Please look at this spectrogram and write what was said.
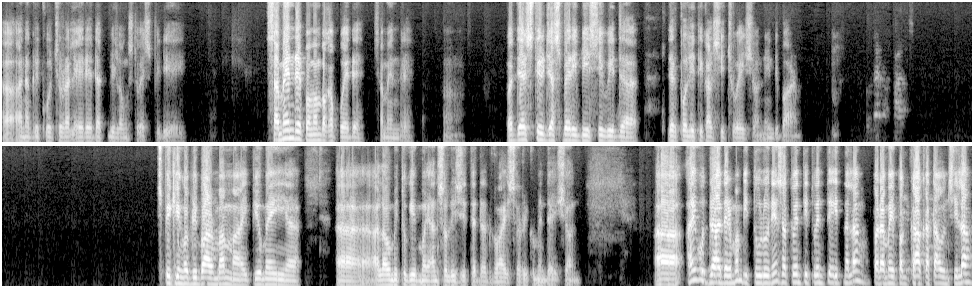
uh, an agricultural area that belongs to SPDA. Sa Mendre pa man baka pwede, sa Mendre. Uh, but they're still just very busy with uh, their political situation in the barn. Speaking of the bar, ma'am, uh, if you may uh, uh, allow me to give my unsolicited advice or recommendation. Uh, I would rather, ma'am, ituloy niya sa 2028 na lang para may pagkakataon sila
